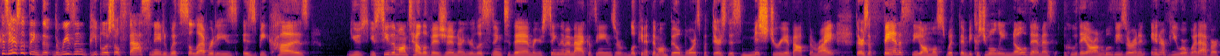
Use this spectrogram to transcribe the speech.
cuz here's the thing, the, the reason people are so fascinated with celebrities is because you you see them on television or you're listening to them or you're seeing them in magazines or looking at them on billboards but there's this mystery about them right? There's a fantasy almost with them because you only know them as who they are on movies or in an interview or whatever.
